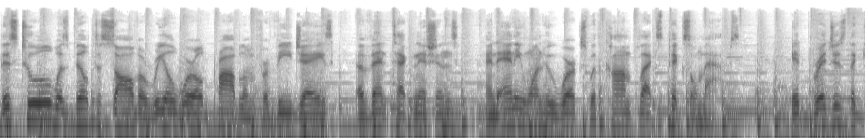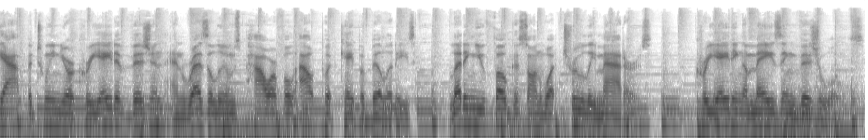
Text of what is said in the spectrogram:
This tool was built to solve a real-world problem for VJs, event technicians, and anyone who works with complex pixel maps. It bridges the gap between your creative vision and Resolume's powerful output capabilities, letting you focus on what truly matters, creating amazing visuals.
